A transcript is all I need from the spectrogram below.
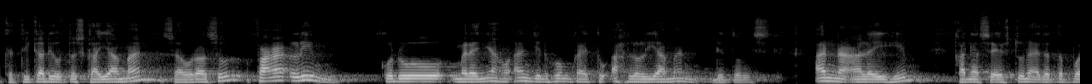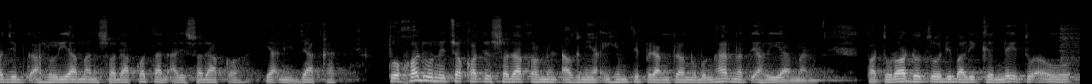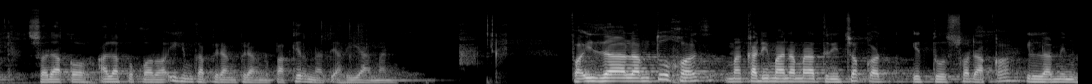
Ketika diutus ka Yaman Rasul fa'alim kudu merenyahu anjeun hum ka itu ahlul Yaman ditulis. Anna alaihim kana saestuna eta tetep wajib ka ahlul Yaman sedaqatan ari sedekah yakni zakat tukhadu ni cokot sedekah min agniyaihim ti pirang-pirang nu beungharna ti ahli Yaman. Faturadu tu dibalikeun deui itu sedekah ala fuqaraihim ka pirang-pirang nu fakirna ti ahli Yaman. Fa iza lam tukhaz maka di mana-mana teu dicokot itu sedekah illa min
